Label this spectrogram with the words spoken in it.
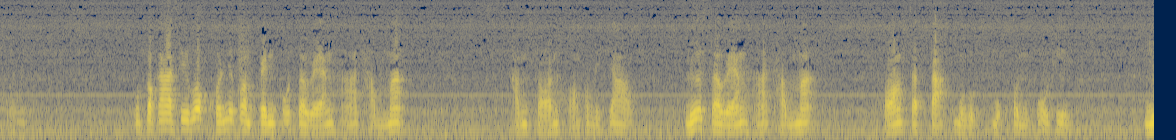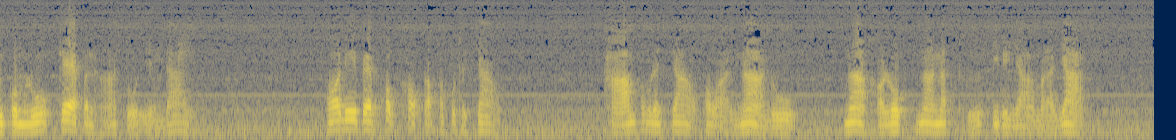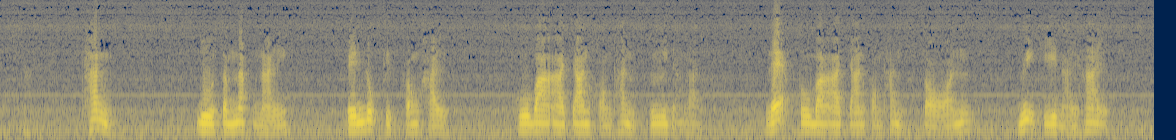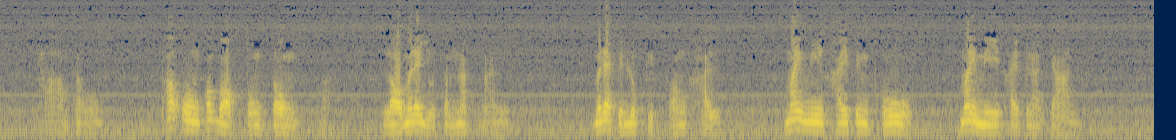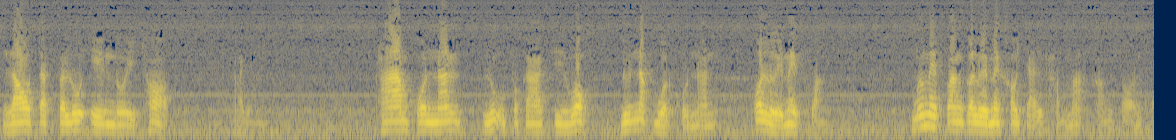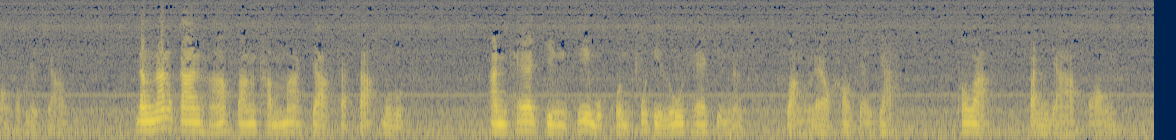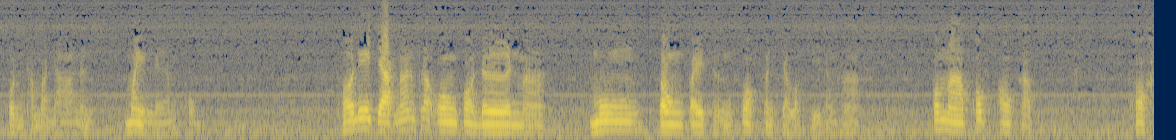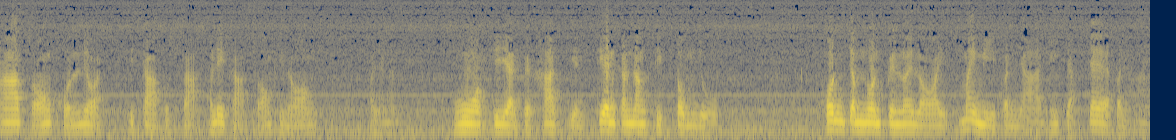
อุปการศีวกคนนี้ก็เป็นผู้แสวงหาธรรมะ คำสอนของพระพุทธเจ้า หรือแสวงหาธรรมะของสัตตะบุรุษบุคคลผู้ที่ มีความรู้แก้ปัญหาตัวเองได้ พอดีไปพบเข้ากับพระพุทธเจ้า ถามพระพุทธเจ้าเพราะว่าหน้าดูหน้าเคารพหน้านับถือกิริยามารยาทท่านอยู่สำนักไหน เป็นลูกศิษย์ของใคร รูบาอาจารย์ของท่านคืออย่างไร และครูบาอาจารย์ของท่านสอนวิธีไหนให้ ถามพระองค์ พระองค์ก็บอกตรงๆว่าเราไม่ได้อยู่สำนักไหน ไม่ได้เป็นลูกศิษย์ของใคร ไม่มีใครเป็นครูไม่มีใครเป็นอาจารย์ เราตัดสรู้เองโดยชอบอะไรอย่างนี้พรามคนนั้นรู้อุปการศีวก หรือนักบวชคนนั้น ก็เลยไม่ฟัง เมื่อไม่ฟังก็เลยไม่เข้าใจธรรมะคำสอนของพระพุทธเจ้า ดังนั้นการหาฟังธรรมะจากสัตตะมุรุษ อันแท้จริงที่บุคคลผู้ที่รู้แท้จริงนั้นฟังแล้วเข้าใจยาก เพราะว่าปัญญาของคนธรรมดานั้นไม่แหลมคมพอดีจากนั้นพระองค์ก็เดินมา มุ่ง ตรงไปถึงพวกปัญจวัคคีย์ทั้งห้าก็มาพบเอากับพ่อค้าสองคนเรียกว่าอิตาปุษะพระเลกาสองพี่น้องไรอย่างนั้นงัวเกียนไปฆ่าเกียนเกียนกำลังติดตมอยู่ คนจำนวนเป็นร้อยๆ ไม่มีปัญญาที่จะแก้ปัญหา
